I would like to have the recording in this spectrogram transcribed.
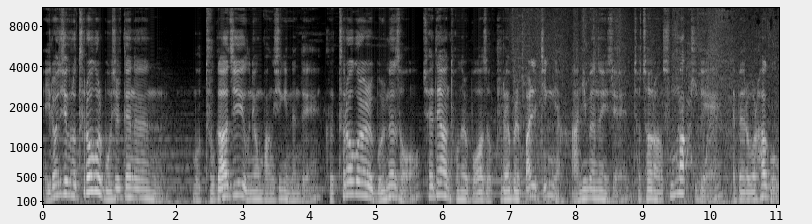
이런 식으로 트럭을 모실 때는 뭐 두 가지 운영 방식이 있는데 그 트럭을 몰면서 최대한 돈을 모아서 구랩을 빨리 찍냐 아니면은 이제 저처럼 숨막히게 레벨업을 하고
